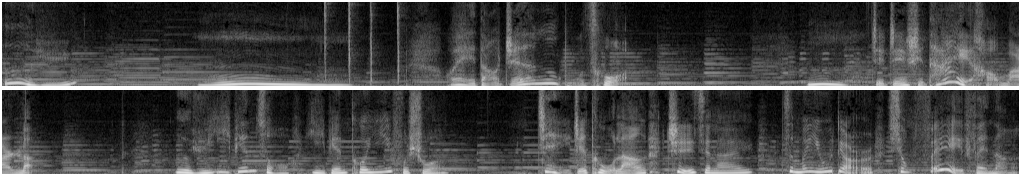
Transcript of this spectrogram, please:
鳄鱼。嗯，味道真不错。嗯，这真是太好玩了。鳄鱼一边走一边脱衣服说：“这只土狼吃起来怎么有点儿像狒狒呢？”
